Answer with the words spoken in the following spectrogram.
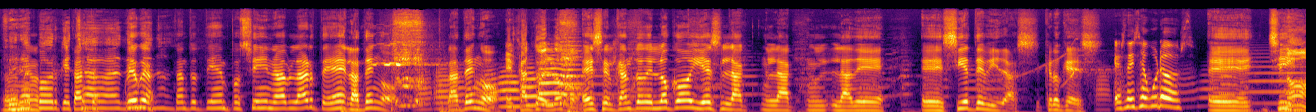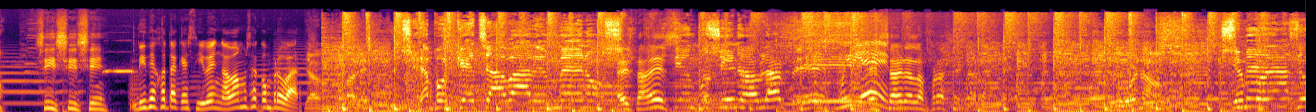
Será porque tanto, de cuidado, tanto tiempo sin hablarte, ¿eh? La tengo, la tengo. El canto del loco. Es el canto del loco y es la, la, la de eh, siete vidas, creo que es. ¿Estáis seguros? Eh, sí, No. sí, sí, sí. Dice J que sí. Venga, vamos a comprobar. Ya, vale. Será porque echaba de menos Esta es. tiempo sin hablarte. Muy bien. Esa era la frase, claro. Muy bueno. Si me das lo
